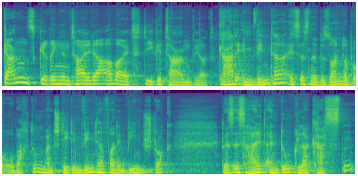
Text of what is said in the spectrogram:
ganz geringen Teil der Arbeit, die getan wird. Gerade im Winter ist es eine besondere Beobachtung. Man steht im Winter vor dem Bienenstock. Das ist halt ein dunkler Kasten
